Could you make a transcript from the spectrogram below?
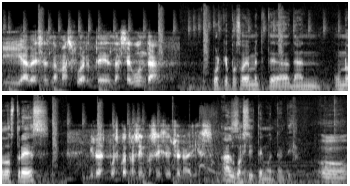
y a veces la más fuerte es la segunda. Porque pues obviamente te da- dan 1, 2, 3, Y luego después 4, 5, 6, 8, 9, 10. algo Sí. así tengo entendido. O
